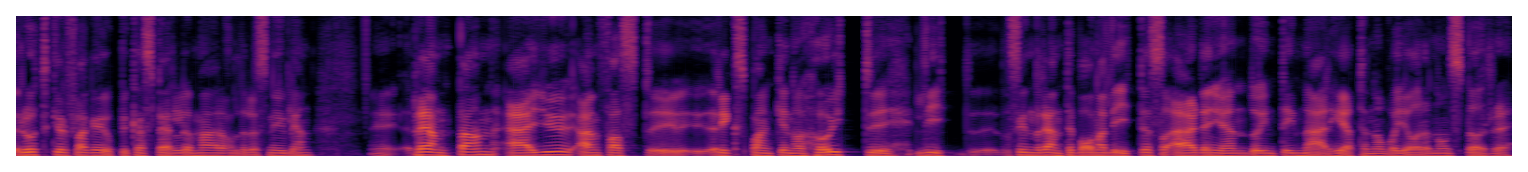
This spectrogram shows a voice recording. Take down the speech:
Rutger flaggade upp i Castellum här alldeles nyligen. Eh, räntan är ju, även fast eh, Riksbanken har höjt eh, sin räntebana lite så är den ju ändå inte i närheten av att göra någon större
